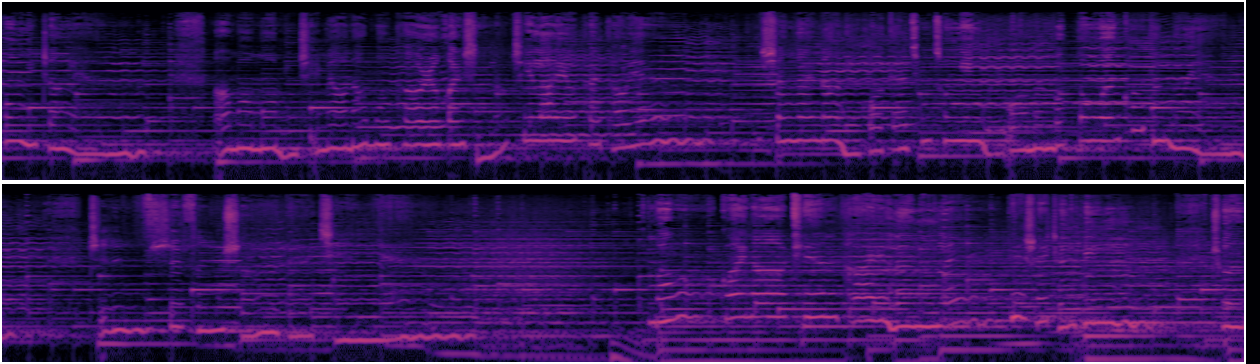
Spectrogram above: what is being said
同一张脸。那么莫名其妙，那么讨人欢喜，闹起来又太讨厌。相爱那年，活该匆匆，因为我们不懂顽固的诺言，只是分手的前言。不怪那天太冷，泪滴水成冰，春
